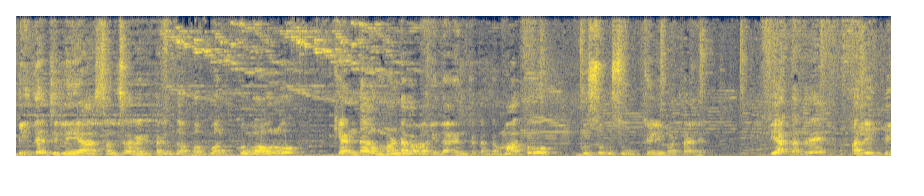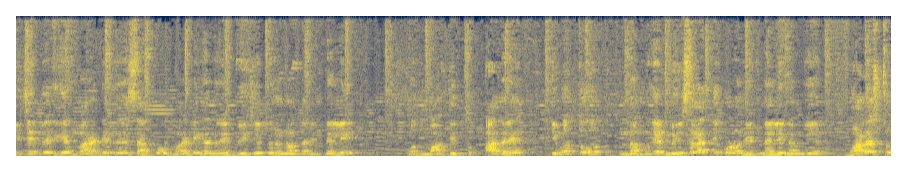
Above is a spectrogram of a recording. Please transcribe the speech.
ಬೀದರ್ ಜಿಲ್ಲೆಯ ಸಂಸದರಾಗಿರ್ತಕ್ಕಂಥ ಭಗವಂತ ಕೋಬ ಅವರು ಕೆಂಡ ಮಂಡಲವಾಗಿದ್ದಾರೆ ಅಂತಕ್ಕಂಥ ಮಾತು ಗುಸು ಗುಸು ಕೇಳಿ ಬರ್ತಾ ಇದೆ. ಯಾಕಂದ್ರೆ ಅಲ್ಲಿ ಬಿಜೆಪಿಯವರಿಗೆ ಮರಾಠಿ ಅಂದ್ರೆ ಸಾಕು ಮರಾಠಿಗಂದ್ರೆ ಬಿಜೆಪಿ ಅನ್ನುವಂತ ನಿಟ್ಟಿನಲ್ಲಿ ಒಂದು ಮಾತಿತ್ತು. ಆದರೆ ಇವತ್ತು ನಮಗೆ ಮೀಸಲಾತಿ ಕೊಡೋ ನಿಟ್ಟಿನಲ್ಲಿ ನಮಗೆ ಬಹಳಷ್ಟು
